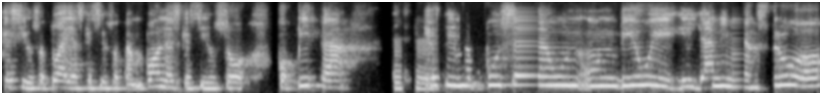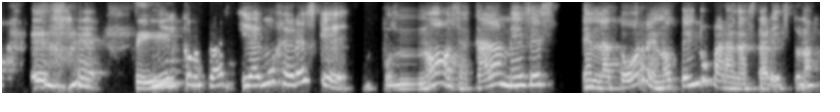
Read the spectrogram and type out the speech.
que si uso toallas, que si uso tampones, que si uso copita, que si me puse un, un DIU y, ya ni menstruo, este, mil cosas. Y hay mujeres que, pues no, o sea, cada mes es en la torre, no tengo para gastar esto, ¿no?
